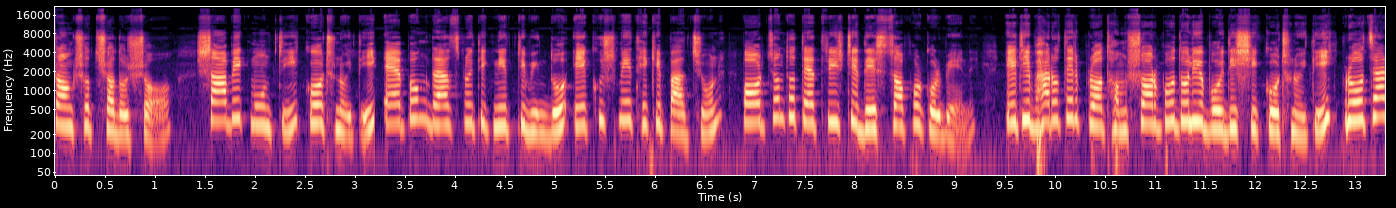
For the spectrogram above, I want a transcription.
সংসদ সদস্য, সাবেক মন্ত্রী, কূটনৈতিক এবং রাজনৈতিক নেতৃবৃন্দ একুশ মে থেকে পাঁচ জুন পর্যন্ত তেত্রিশটি দেশ সফর করবেন। এটি ভারতের প্রথম সর্বদলীয় বৈদেশিক কূটনৈতিক প্রচার,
